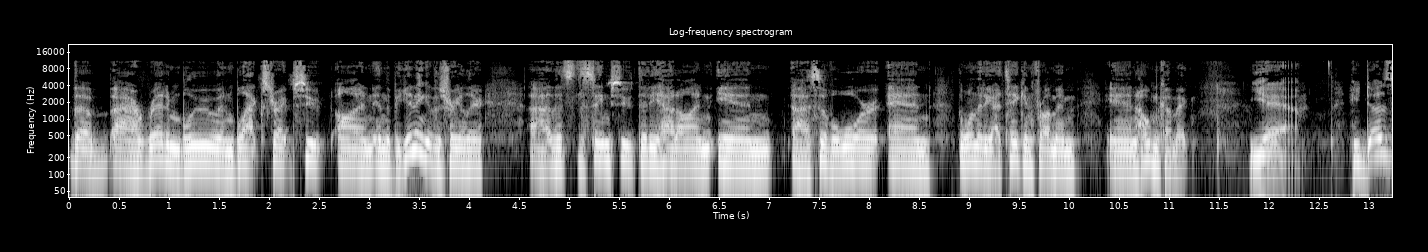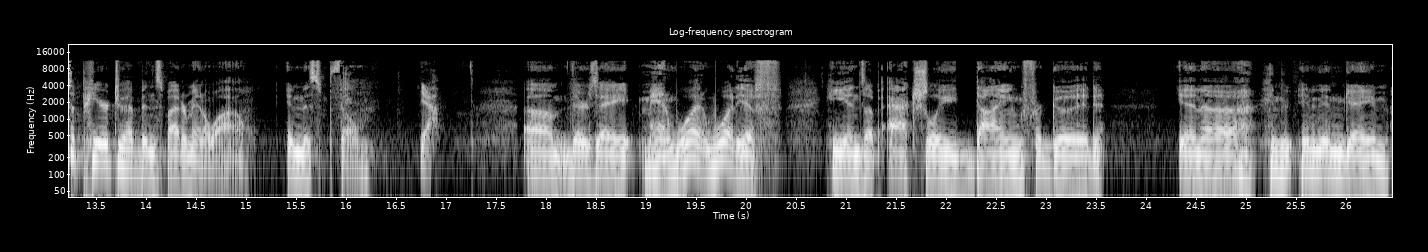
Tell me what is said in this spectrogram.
the uh, red and blue and black striped suit on in the beginning of the trailer. Uh, that's the same suit that he had on in uh, Civil War and the one that he got taken from him in Homecoming. yeah. He does appear to have been Spider-Man a while in this film. Yeah. Um, there's a man. What what if he ends up actually dying for good in a in, in an Endgame,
